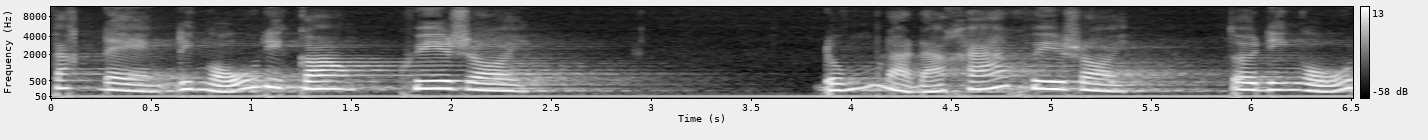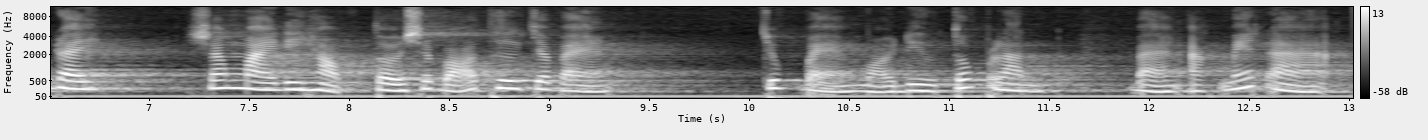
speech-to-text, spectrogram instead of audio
Tắt đèn, đi ngủ đi con, Khuya rồi. Đúng là đã khá khuya rồi, Tôi đi ngủ đây. Sáng mai đi học, tôi sẽ bỏ thư cho bạn. Chúc bạn mọi điều tốt lành. Bạn Ahmed ạ. À.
